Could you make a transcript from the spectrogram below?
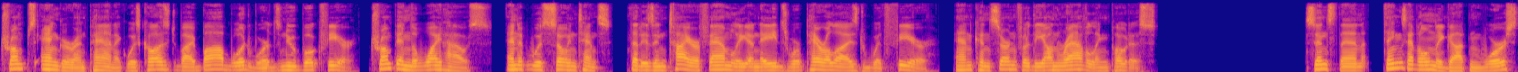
Trump's anger and panic was caused by Bob Woodward's new book Fear, Trump in the White House, and it was so intense that his entire family and aides were paralyzed with fear and concern for the unraveling POTUS. Since then, things have only gotten worse.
